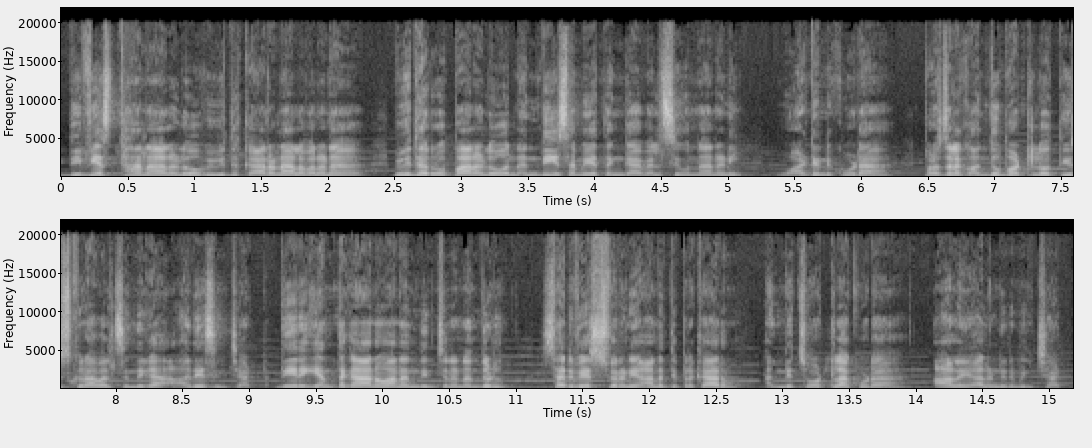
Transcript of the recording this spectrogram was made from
దివ్య స్థానాలలో వివిధ కారణాల వలన వివిధ రూపాలలో నంది సమేతంగా వెలసి ఉన్నానని వాటిని కూడా ప్రజలకు అందుబాటులో తీసుకురావాల్సిందిగా ఆదేశించాట. దీనికి ఎంతగానో ఆనందించిన నందుడు సర్వేశ్వరుని ఆనతి ప్రకారం అన్ని చోట్ల కూడా ఆలయాలు నిర్మించాట.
